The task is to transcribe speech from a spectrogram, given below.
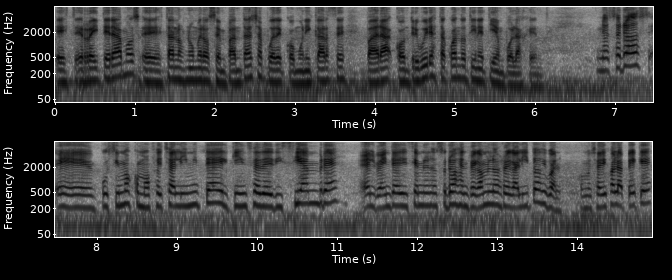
Este, reiteramos, eh, están los números en pantalla, puede comunicarse para contribuir hasta cuándo tiene tiempo la gente. Nosotros eh, pusimos como fecha límite el 15 de diciembre, el 20 de diciembre nosotros entregamos los regalitos y bueno, como ya dijo la Peque,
